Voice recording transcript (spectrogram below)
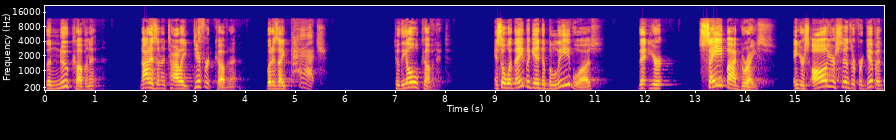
the new covenant not as an entirely different covenant, but as a patch to the old covenant. And so what they began to believe was that you're saved by grace and your, all your sins are forgiven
